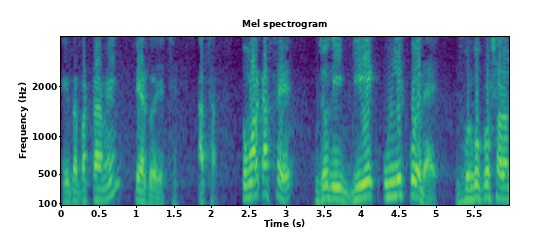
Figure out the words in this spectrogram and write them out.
এই ব্যাপারটা আমি ক্লিয়ার করে দিচ্ছি। আচ্ছা তোমার কাছে যদি ডিরেক্ট উল্লেখ করে দেয় দৈর্ঘ্য প্রসারণ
